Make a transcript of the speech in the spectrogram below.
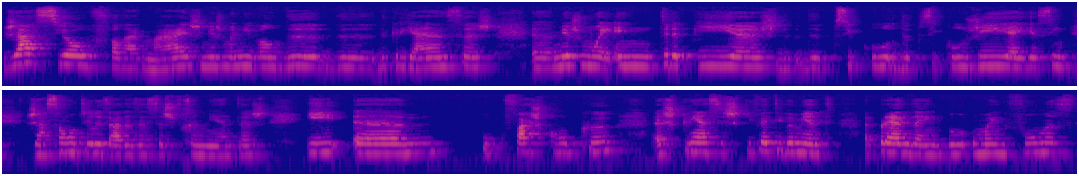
já se ouve falar mais, mesmo a nível de, de, de crianças, eh, mesmo em terapias de, de, psicolo, de psicologia e assim, já são utilizadas essas ferramentas e um, ehm, o que faz com que as crianças que efetivamente aprendem o mindfulness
